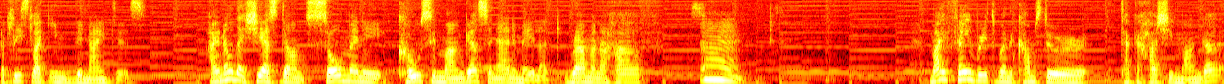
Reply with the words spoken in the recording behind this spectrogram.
At least like in the 90s. I know that she has done so many cozy mangas and anime like Ram and a Half. Mm. My favorite when it comes to Takahashi manga,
